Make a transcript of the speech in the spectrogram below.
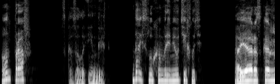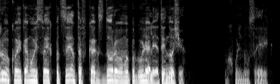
«Он прав», — сказала Ингрид. «Дай слухам время утихнуть». А я расскажу кое-кому из своих пациентов, как здорово мы погуляли этой ночью, ухмыльнулся Эрик.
